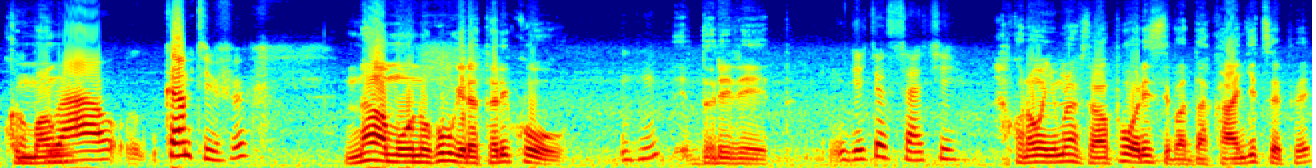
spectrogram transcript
Ku manywa. nta muntu ukubwira ati ariko Mhm. dore leta. Igihe cyose ushakiye ntabwo nabonye muri afite abapolisi badakangitse pe.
